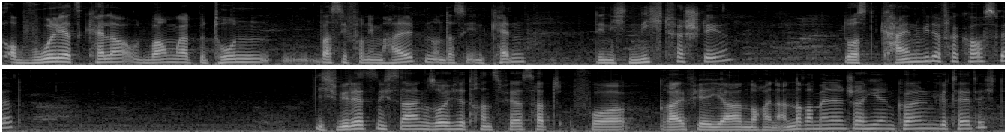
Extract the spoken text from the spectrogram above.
obwohl jetzt Keller und Baumgart betonen, was sie von ihm halten und dass sie ihn kennen, den ich nicht verstehe? Du hast keinen Wiederverkaufswert? Ich will jetzt nicht sagen, solche Transfers hat vor drei, vier Jahren noch ein anderer Manager hier in Köln getätigt.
